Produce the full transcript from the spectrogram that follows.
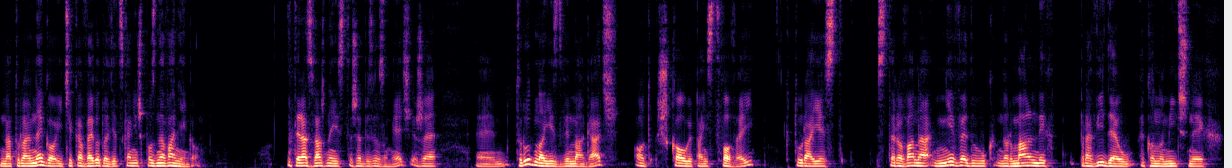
naturalnego i ciekawego dla dziecka niż poznawanie go. I teraz ważne jest, żeby zrozumieć, że y, trudno jest wymagać od szkoły państwowej, która jest sterowana nie według normalnych prawideł ekonomicznych,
